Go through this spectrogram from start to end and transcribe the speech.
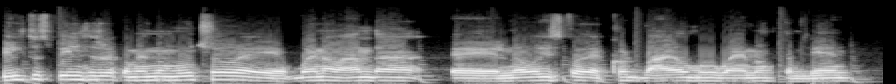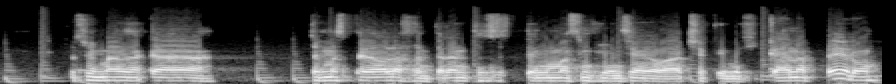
Build to Spill les recomiendo mucho, eh, buena banda. Eh, el nuevo disco de Kurt Vile, muy bueno también. Yo soy más acá, estoy más pegado a la frontera, entonces tengo más influencia de bache que mexicana, pero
